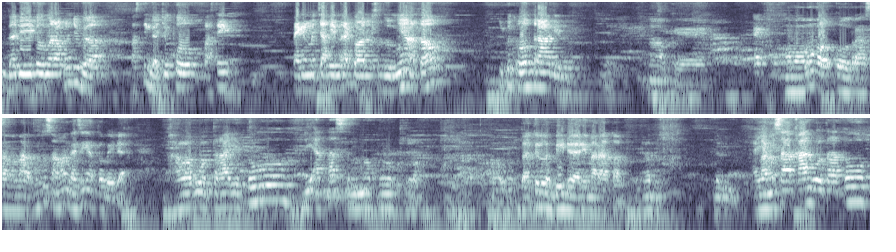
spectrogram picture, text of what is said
udah di full marathon juga pasti nggak cukup pasti pengen mecahin rekor sebelumnya atau ikut ultra gitu Oke. Eh ngomong-ngomong kalau ultra sama maraton itu sama nggak sih atau beda? kalau ultra itu di atas 50 kilo Berarti lebih dari maraton. lebih lebih kayak misalkan ultra tuh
